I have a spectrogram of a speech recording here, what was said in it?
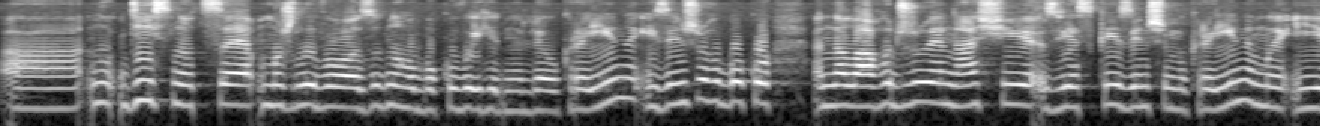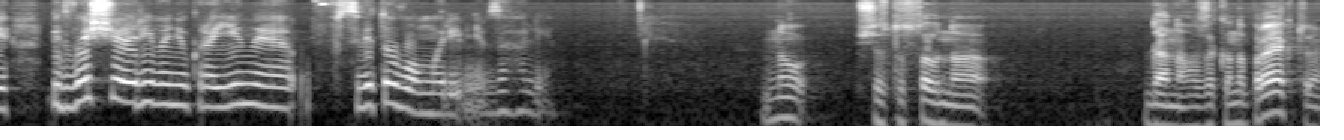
а, ну, дійсно це можливо з одного боку вигідно для України, і з іншого боку налагоджує наші зв'язки з іншими країнами і підвищує рівень України в світовому рівні взагалі? Ну, що стосовно даного законопроекту, е,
